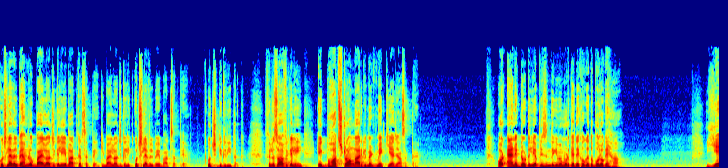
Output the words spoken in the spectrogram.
कुछ लेवल पे हम लोग बायोलॉजिकली ये बात कर सकते हैं कि बायोलॉजिकली कुछ लेवल पे ये बात सकते हैं, कुछ डिग्री तक। फिलोसॉफिकली एक बहुत स्ट्रांग आर्ग्यूमेंट मेक किया जा सकता है। और एनेक्डोटली अपनी ज़िंदगी में मुड़ के देखोगे तो बोलोगे हाँ। ये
